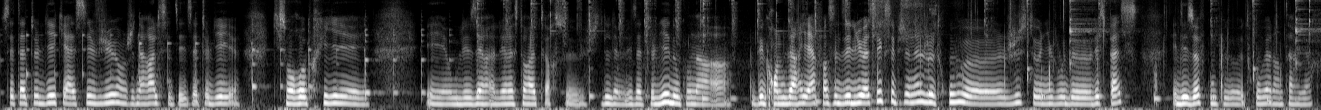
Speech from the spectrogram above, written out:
cet atelier qui est assez vieux, en général, c'est des ateliers euh, qui sont repris et, et où les, restaurateurs se filent les ateliers. Donc on a des grandes verrières. Enfin, c'est des lieux assez exceptionnels, je trouve, euh, juste au niveau de l'espace et des œuvres qu'on peut trouver à l'intérieur.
